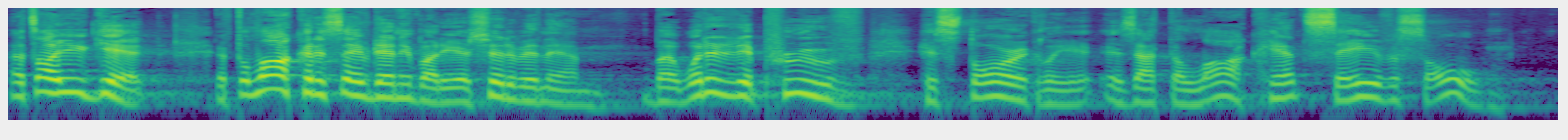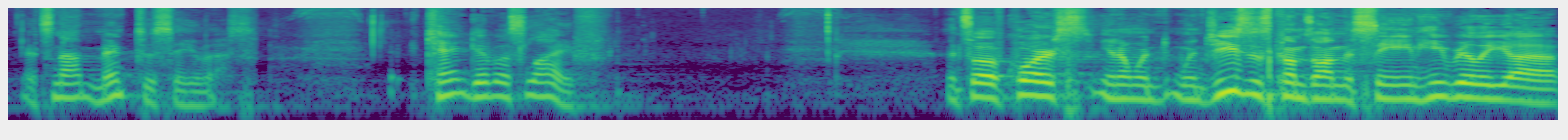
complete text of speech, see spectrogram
That's all you get. If the law could have saved anybody, it should have been them. But what did it prove historically is that the law can't save a soul. It's not meant to save us. It can't give us life. And so, of course, you know, when, when Jesus comes on the scene, he really, uh,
